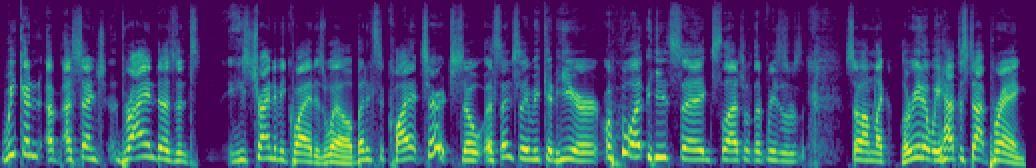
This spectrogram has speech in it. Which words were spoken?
We can uh, essentially, Brian doesn't, he's trying to be quiet as well, but it's a quiet church. So essentially, we could hear what he's saying, slash what the priest is. So I'm like, Lorita, we have to stop praying.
